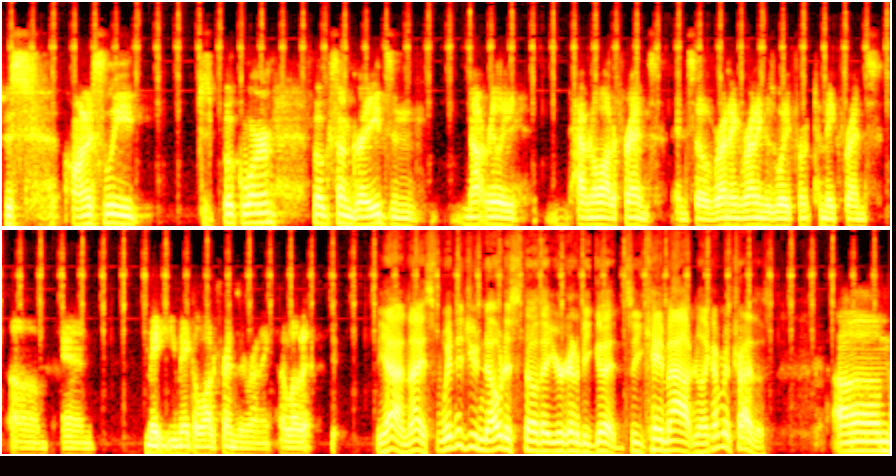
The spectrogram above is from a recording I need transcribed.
just honestly, just bookworm, focus on grades, and not really having a lot of friends. And so running, running is a way for, to make friends. Um, and make you make a lot of friends in running. I love it. Yeah, nice. When did you notice though that you're going to be good? So you came out and you're like, I'm going to try this. Um,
